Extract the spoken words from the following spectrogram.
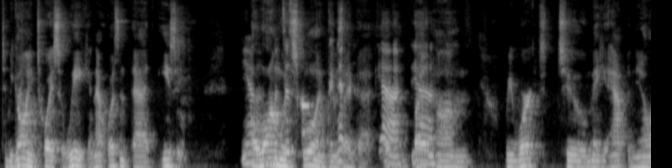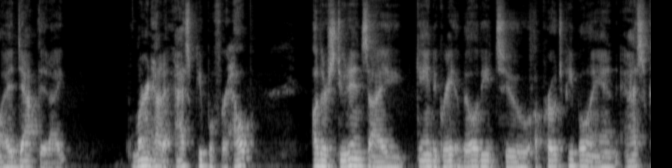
to be going twice a week and that wasn't that easy yeah along with school and things like that yeah but yeah. um we worked to make it happen. You know, I adapted. I learned how to ask people for help. Other students, I gained a great ability to approach people and ask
